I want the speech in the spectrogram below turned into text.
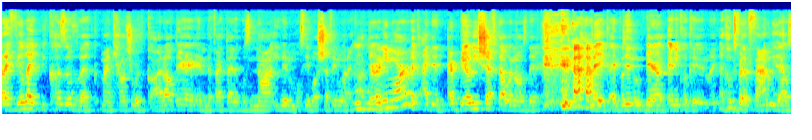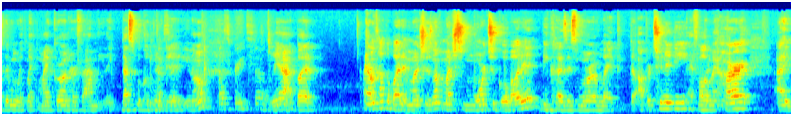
But I feel like because of like my encounter with God out there and the fact that it was not even mostly about chefing when I got there mm-hmm. anymore, like I did, I barely chefed out when I was there. like I didn't so bear any cooking. Like I cooked for the family that I was living with, like my girl and her family. Like that's what cooking That's did, it. you know. That's great stuff. Yeah, but I don't talk about it much. There's not much more to go about it because it's more of like the opportunity. I followed my heart. I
